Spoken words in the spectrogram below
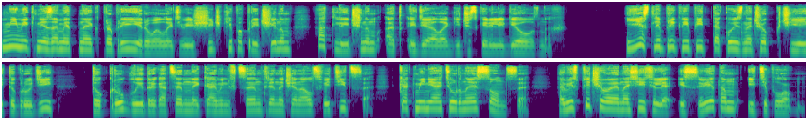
Мимик незаметно экспроприировал эти вещички по причинам, отличным от идеологически религиозных. Если прикрепить такой значок к чьей-то груди, то круглый драгоценный камень в центре начинал светиться, как миниатюрное солнце, обеспечивая носителя и светом, и теплом.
